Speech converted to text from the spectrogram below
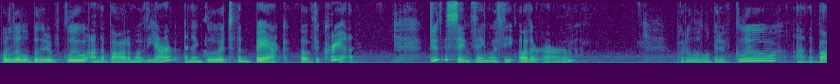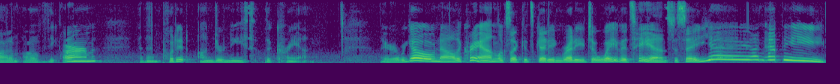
put a little bit of glue on the bottom of the arm, and then glue it to the back of the crayon. Do the same thing with the other arm. Put a little bit of glue on the bottom of the arm and then put it underneath the crayon. There we go. Now the crayon looks like it's getting ready to wave its hands to say, Yay, I'm happy.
